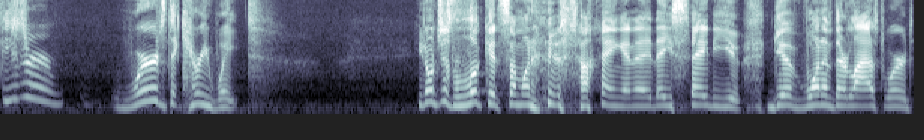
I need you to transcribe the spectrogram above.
these are words that carry weight. You don't just look at someone who's dying and they say to you, give one of their last words,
